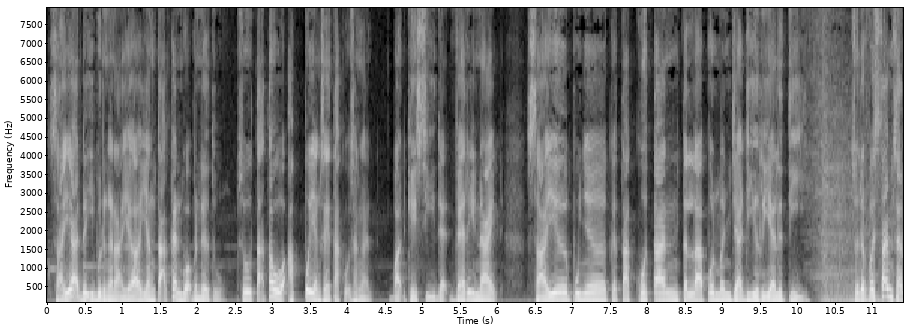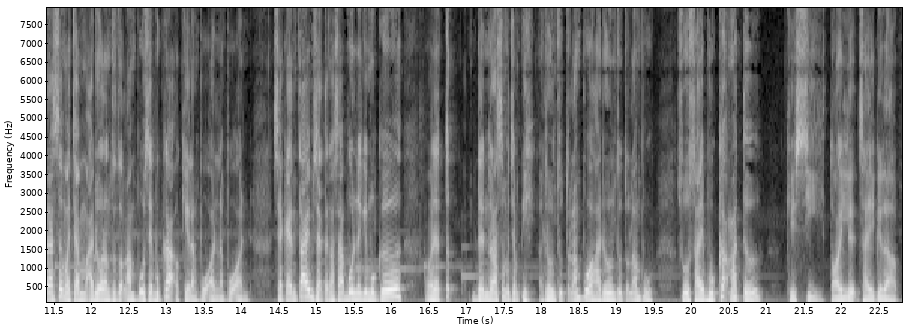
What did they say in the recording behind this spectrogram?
saya ada ibu dengan ayah yang tak akan buat benda tu. So tak tahu apa yang saya takut sangat. But Casey, that very night, saya punya ketakutan telah pun menjadi reality. So the first time saya rasa macam ada orang tutup lampu Saya buka Okay lampu on Lampu on Second time saya tengah sabun lagi muka Macam tek Dan rasa macam Eh ada orang tutup lampu lah Ada orang tutup lampu So saya buka mata Casey Toilet saya gelap.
